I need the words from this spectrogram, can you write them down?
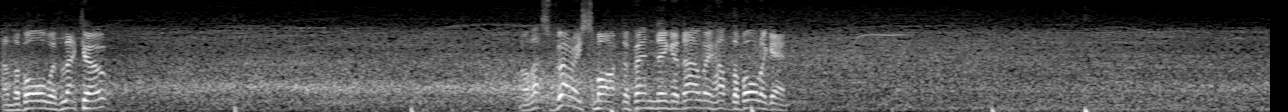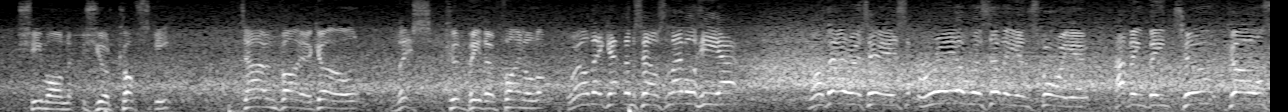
And the ball with Lecco. Well, that's very smart defending, and now they have the ball again. Szymon Żurkowski. Down by a goal. This could be the final. Will they get themselves level here? Well, there it is. Real resilience for you, having been two goals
